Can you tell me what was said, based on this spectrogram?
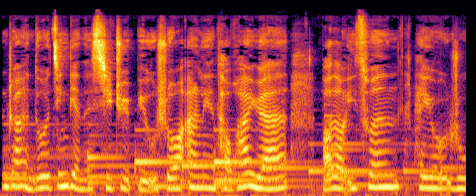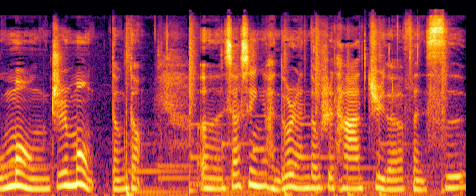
宣传很多经典的戏剧，比如说《暗恋桃花源》《宝岛一村》，还有《如梦之梦》等等。嗯，相信很多人都是他剧的粉丝，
